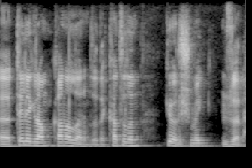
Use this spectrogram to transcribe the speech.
Eee, Telegram kanallarımıza da katılın. Görüşmek üzere.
